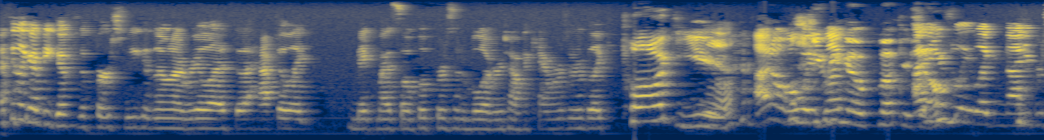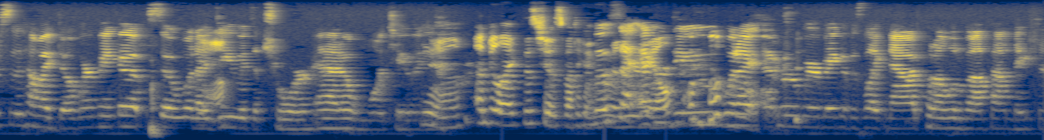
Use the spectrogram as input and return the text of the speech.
I feel like I'd be good for the first week, and then when I realized that I have to like make myself look presentable every time the cameras are, be like, fuck you. Yeah. I don't always you like. can go fuck yourself. I usually like ninety percent of the time I don't wear makeup, so when I do, it's a chore, and I don't want to. And Yeah, I'd be like, this show's about to get Most really I real. ever do when I ever wear makeup is like now I put on a little bit of foundation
